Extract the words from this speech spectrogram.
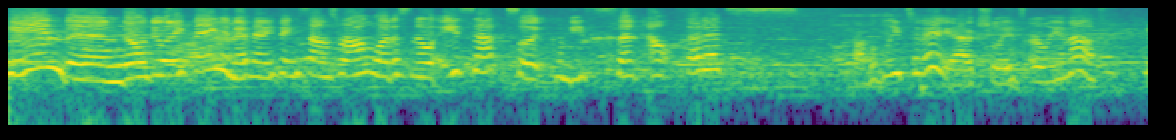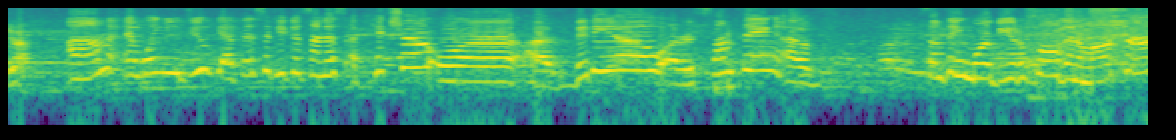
keen, then don't do anything. And if anything sounds wrong, let us know ASAP so it can be sent out FedEx. Probably today, actually. It's early enough. Yeah. Um, and when you do get this, if you could send us a picture or a video or something of something more beautiful than a marker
